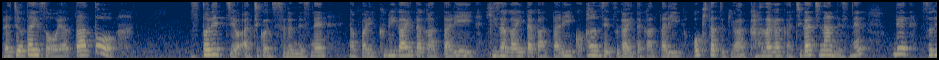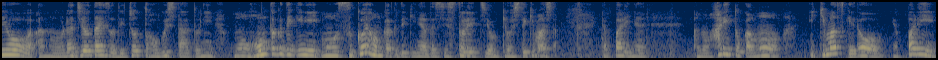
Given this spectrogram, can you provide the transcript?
ラジオ体操をやった後ストレッチをあちこちするんですね。やっぱり首が痛かったり膝が痛かったり股関節が痛かったり起きた時は体がガチガチなんですね。でそれをあのラジオ体操でちょっとほぐした後にもう本格的にもうすごい本格的に私ストレッチを今日してきました。やっぱりねあの針とかも行きますけどやっぱり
